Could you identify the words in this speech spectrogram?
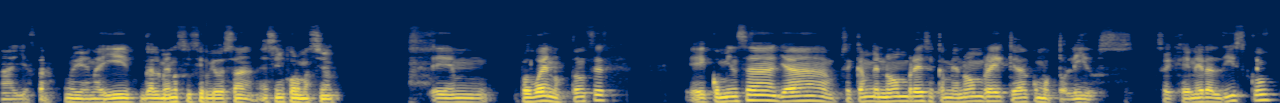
ahí está, muy bien, ahí al menos sí sirvió esa, esa información. Em, pues bueno, entonces eh, comienza ya, se cambia nombre, se cambia nombre y queda como Tolidos. Se genera el disco,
